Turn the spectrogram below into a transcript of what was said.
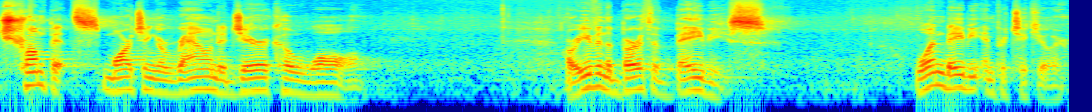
trumpets marching around a Jericho wall, or even the birth of babies, one baby in particular.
